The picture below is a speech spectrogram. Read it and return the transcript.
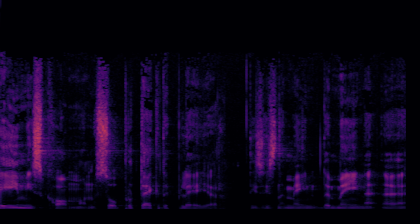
aim is common. So protect the player. This is the main the main uh,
